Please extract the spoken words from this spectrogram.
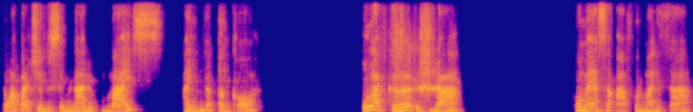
Então, a partir do seminário mais, ainda, Ancor, o Lacan já começa a formalizar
